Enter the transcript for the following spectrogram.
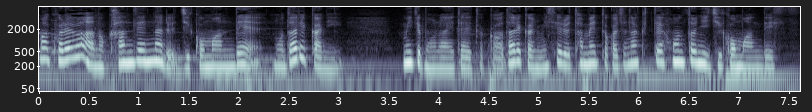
まあこれはあの完全なる自己満でもう誰かに見てもらいたいとか誰かに見せるためとかじゃなくて本当に自己満です。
